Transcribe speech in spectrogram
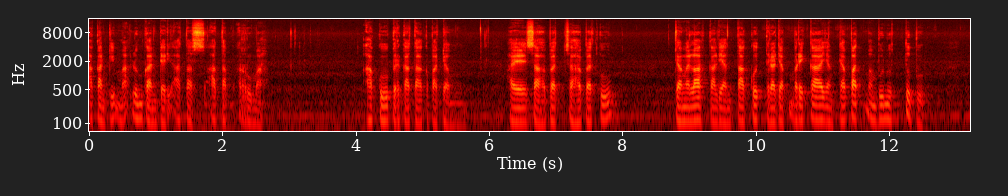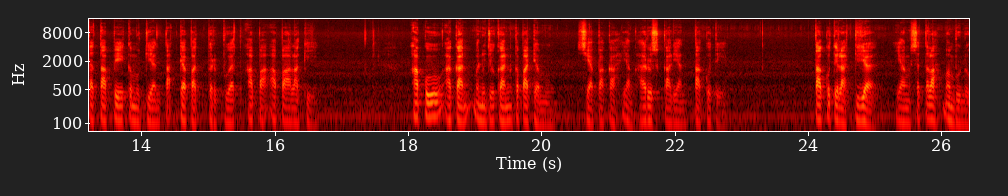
akan dimaklumkan dari atas atap rumah. Aku berkata kepadamu, hai sahabat-sahabatku, janganlah kalian takut terhadap mereka yang dapat membunuh tubuh, tetapi kemudian tak dapat berbuat apa-apa lagi Aku akan menunjukkan kepadamu siapakah yang harus kalian takuti. Takutilah dia yang setelah membunuh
